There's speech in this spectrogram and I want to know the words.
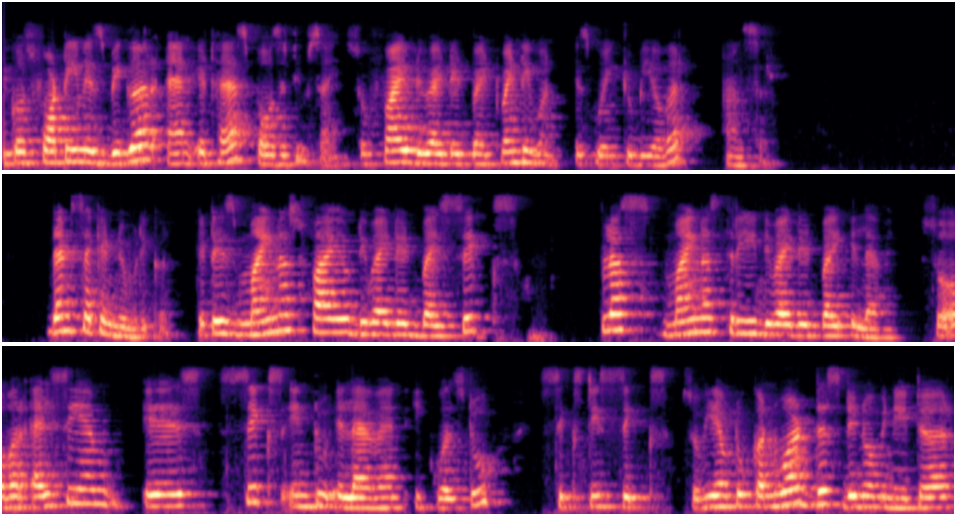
because 14 is bigger and it has positive sign. So 5 divided by 21 is going to be our answer. Then second numerical. It is minus 5 divided by 6 plus minus 3 divided by 11. So our LCM is 6 into 11 equals to 66. So we have to convert this denominator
